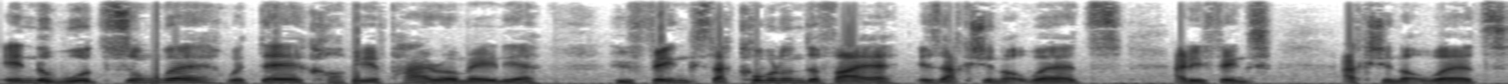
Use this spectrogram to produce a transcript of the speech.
in the woods somewhere with their copy of Pyromania who thinks that coming under fire is action not words and who thinks action not words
